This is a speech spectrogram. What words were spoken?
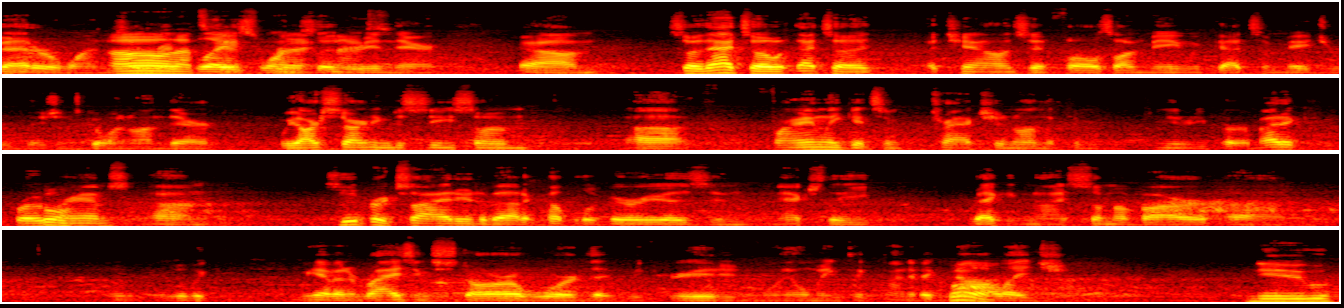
better ones Oh, and replace ones Right, that are in there. Um, so that's a that's a, a challenge that falls on me. We've got some major revisions going on there. We are starting to see some uh, finally get some traction on the com- community paramedic programs. Um, super excited about a couple of areas and, and actually recognize some of our. Uh, we, we have a Rising Star Award that we created in Wyoming to kind of acknowledge new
